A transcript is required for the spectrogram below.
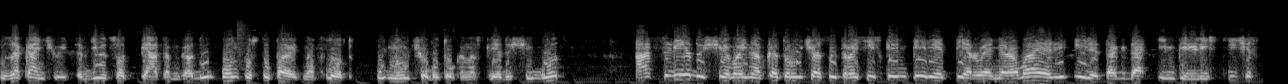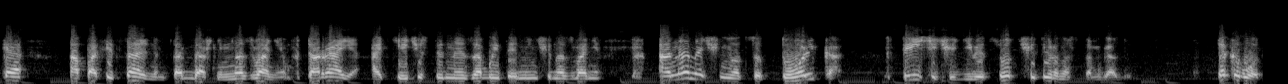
заканчивается в 905 году, он поступает на флот на учебу только на следующий год, а следующая война, в которой участвует Российская империя, Первая мировая или тогда империалистическая, а по официальным тогдашним названиям Вторая Отечественная, забытое нынче название, она начнется только в 1914 году. Так вот,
